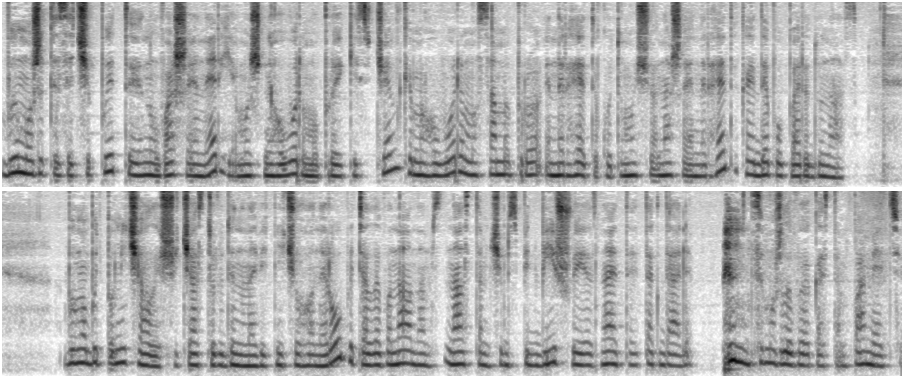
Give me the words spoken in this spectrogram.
ви можете зачепити, ну, ваша енергія, ми ж не говоримо про якісь вчинки, ми говоримо саме про енергетику, тому що наша енергетика йде попереду нас. Ви, мабуть, помічали, що часто людина навіть нічого не робить, але вона нам, нас там чимось підбільшує, знаєте, і так далі. Це, можливо, якась там пам'ять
